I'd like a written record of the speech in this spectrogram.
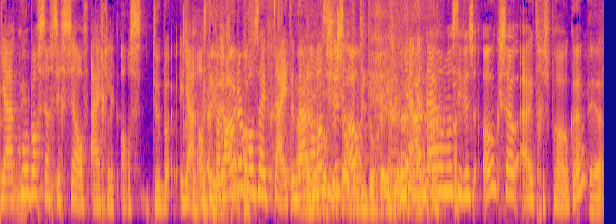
ja, Koerbach zag zichzelf eigenlijk als de, ja, als de behouder van zijn tijd. En daarom, was hij dus ook, ja, en daarom was hij dus ook zo uitgesproken. Ja.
